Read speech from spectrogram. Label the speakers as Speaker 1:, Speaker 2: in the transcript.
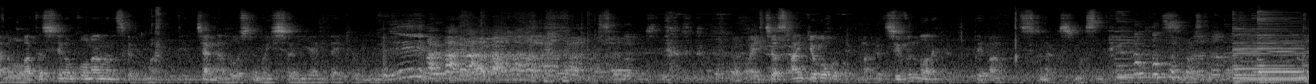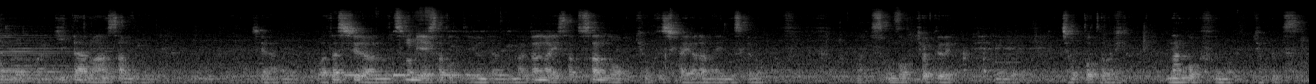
Speaker 1: あの私のコーナーなんですけど、まあ、てっちゃんがどうしても一緒にやりたい曲で、えー、まあ、一応3曲ほど、まあ、自分の、ね、出番少なくしますんで。すみません、まあ、ギターのアンサンブルじゃあ私は宇都宮久人っていうんで中川久人さんの曲しかやらないんですけど、まあ、その曲で、えー、ちょっとトロフィー南国風の曲です。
